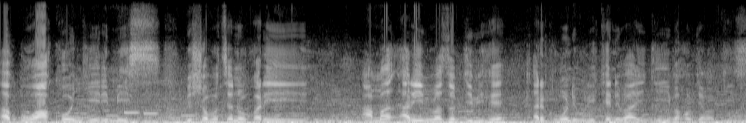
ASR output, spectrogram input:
ahubwo wakongera iminsi. Bishobotse nuko ari ari ibibazo by'ibihe ariko ubundi buri wikendi bayigiye ibaho byaba byiza.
